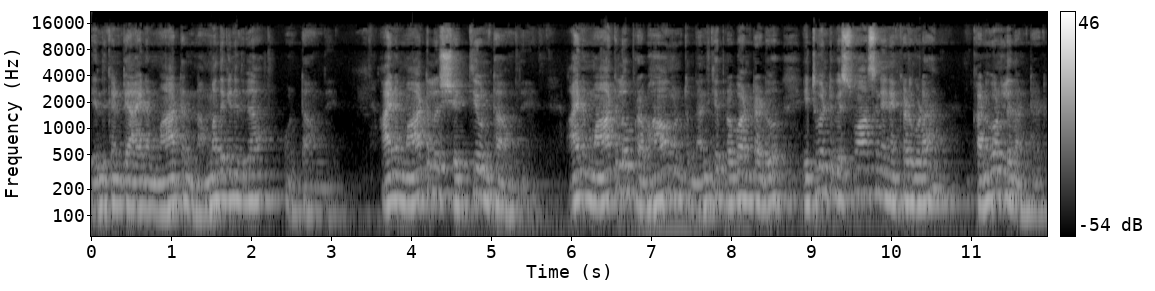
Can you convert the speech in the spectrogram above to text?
ఎందుకంటే ఆయన మాట నమ్మదగినదిగా ఉంటా ఉంది. ఆయన మాటలో శక్తి ఉంటా ఉంది. ఆయన మాటలో ప్రభావం ఉంటుంది. అందుకే ప్రభు అంటాడు ఇటువంటి విశ్వాసం నేను ఎక్కడ కూడా కనుగొనలేదు అంటాడు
